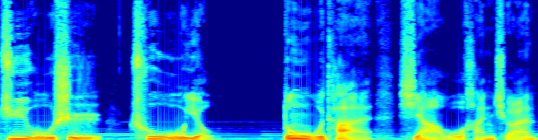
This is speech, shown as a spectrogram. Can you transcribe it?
居无室，出无友，冬无炭，夏无寒泉。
